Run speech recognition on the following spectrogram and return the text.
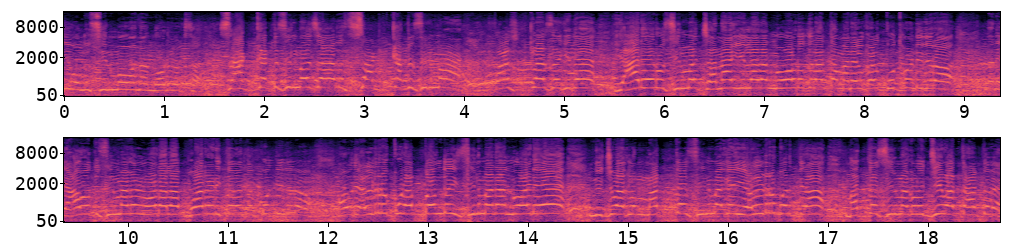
ಈ ಒಂದು ಸಿನಿಮಾವನ್ನ ನೋಡ್ಬೇಕು ಸರ್. ಸಖತ್ ಸಿನಿಮಾ ಸರ್, ಸಖತ್ ಸಿನಿಮಾ. ಫಸ್ಟ್ ಕ್ಲಾಸ್ ಆಗಿದೆ. ಯಾರ್ಯಾರು ಸಿನಿಮಾ ಚೆನ್ನಾಗಿಲ್ಲ ನೋಡಿದ್ರ ಅಂತ ಮನೇಲಿಗಳು ಕೂತ್ಕೊಂಡಿದ್ದೀರೋ, ನಾನು ಯಾವತ್ತು ಸಿನಿಮಾಗಳು ನೋಡಲ್ಲ ಬೋರ್ ಹಿಡಿತೇವೆ ಅಂತ ಕೂತಿದ್ದೀರೋ ಅವರೆಲ್ಲರೂ ಕೂಡ ಬಂದು ಈ ಸಿನಿಮಾನ ನೋಡಿ ನಿಜವಾಗ್ಲೂ ಮತ್ತೆ ಸಿನಿಮಾಗೆ ಬರ್ತೀರಾ ಮತ್ತೆ ಸಿನಿಮಾಗಳು ಜೀವ ತಾಳ್ತವೆ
